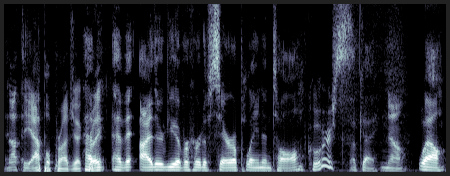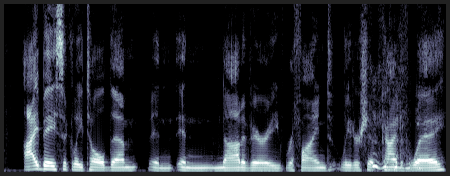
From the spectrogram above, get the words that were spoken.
Not the Apple project, Have, right? have either of you ever heard of Sarah Plain and Tall? Of course. Okay. No. Well, I basically told them in in not a very refined leadership kind of way,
